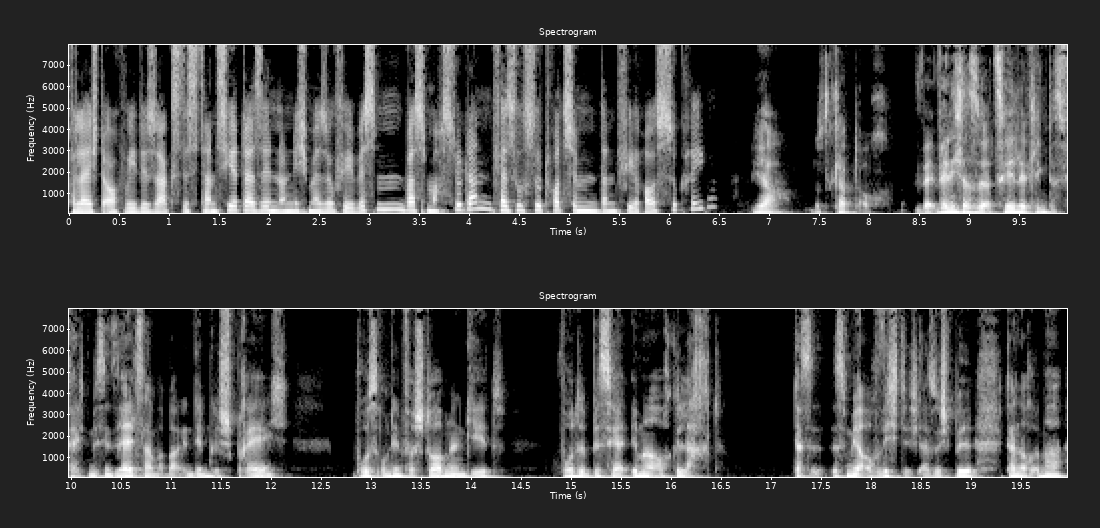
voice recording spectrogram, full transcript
vielleicht auch, wie du sagst, distanzierter sind und nicht mehr so viel wissen? Was machst du dann? Versuchst du trotzdem dann viel rauszukriegen? Ja, das klappt auch. Wenn ich das so erzähle, klingt das vielleicht ein bisschen seltsam, aber in dem Gespräch, wo es um den Verstorbenen geht, wurde bisher immer auch gelacht. Das ist mir auch wichtig. Also ich will dann auch immer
